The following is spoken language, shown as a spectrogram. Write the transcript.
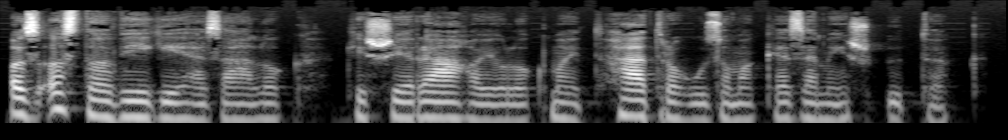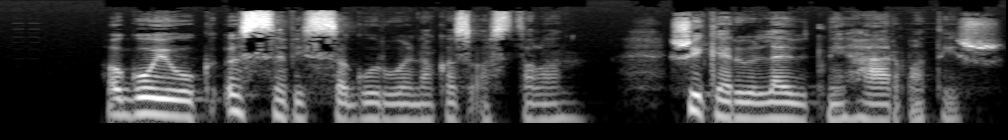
Az asztal végéhez állok, kisé ráhajolok, majd hátrahúzom a kezem és ütök. A golyók össze-vissza gurulnak az asztalon. Sikerül leütni hármat is.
